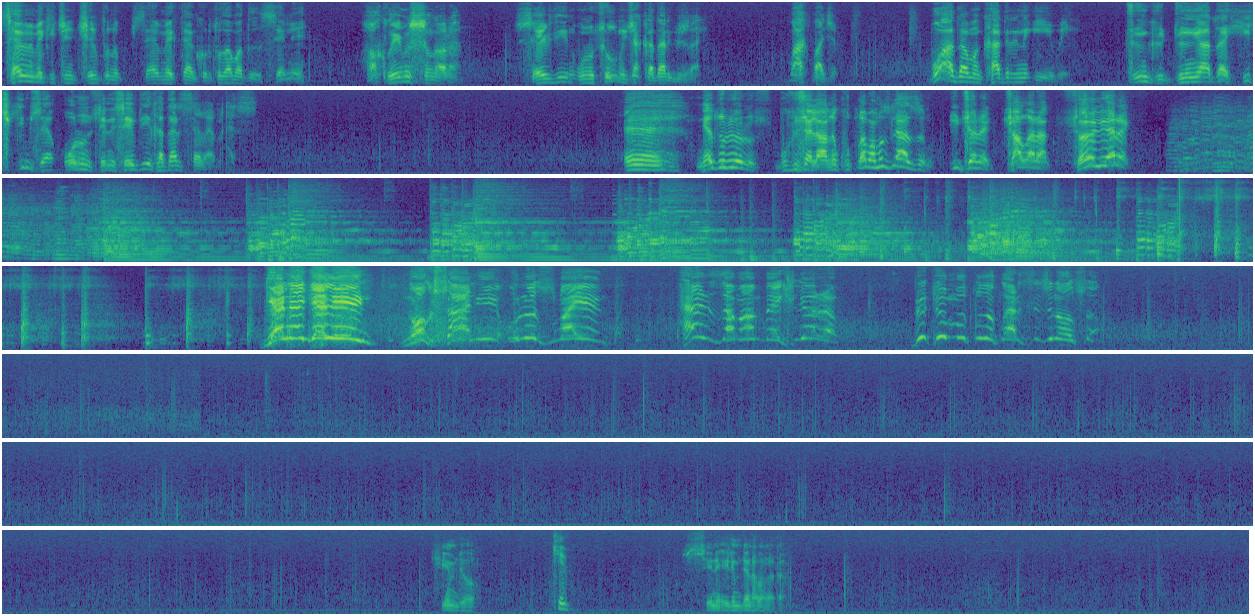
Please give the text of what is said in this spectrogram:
Sevmemek için çırpınıp sevmekten kurtulamadığı seni. Haklıymışsın Orhan. Sevdiğin unutulmayacak kadar güzel. Bak bacım. Bu adamın kadrini iyi bil. Çünkü dünyada hiç kimse onun seni sevdiği kadar sevemez. Ee, ne duruyoruz? Bu güzel anı kutlamamız lazım. İçerek, çalarak, söyleyerek. Gene gelin. Noksani unutmayın. Her zaman bekliyorum. Bütün mutluluklar sizin olsun. Kimdi o? Kim? Seni elimden alan adam.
